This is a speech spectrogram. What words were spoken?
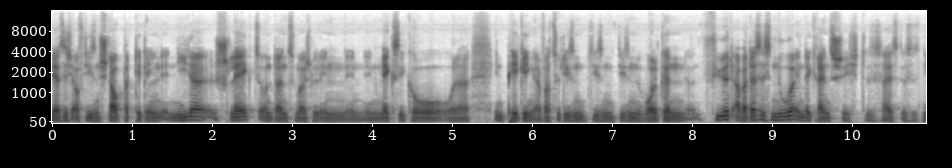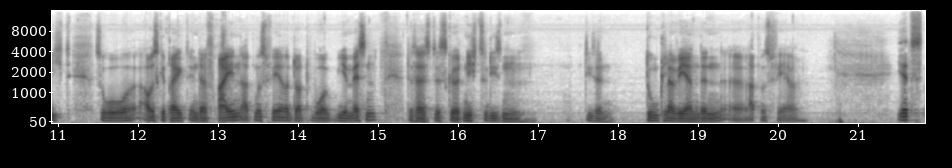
der sich auf diesen Staubpartikeln niederschlägt und dann zum Beispiel in, in, in Mexiko oder in Peking einfach zu diesen, diesen, diesen Wolken führt. Aber das ist nur in der Grenzschicht. Das heißt, es ist nicht so ausgeprägt in der freien Atmosphäre, dort wo wir messen. Das heißt, es gehört nicht zu diesen, dieser dunkler werdenden äh, Atmosphäre. Jetzt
